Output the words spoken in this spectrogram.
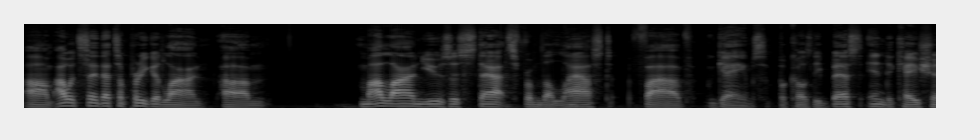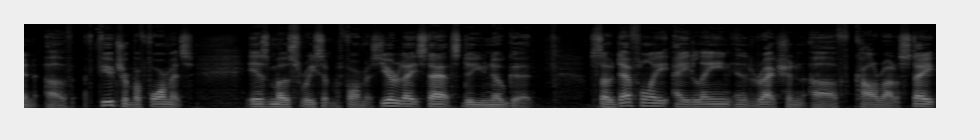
Um, I would say that's a pretty good line. Um, my line uses stats from the last five games because the best indication of future performance is most recent performance. Year to date stats do you no good. So, definitely a lean in the direction of Colorado State.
